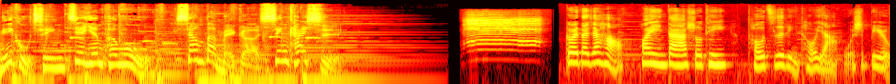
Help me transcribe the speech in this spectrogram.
尼古清戒烟喷雾，相伴每个新开始。各位大家好，欢迎大家收听《投资领头羊》，我是碧如。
